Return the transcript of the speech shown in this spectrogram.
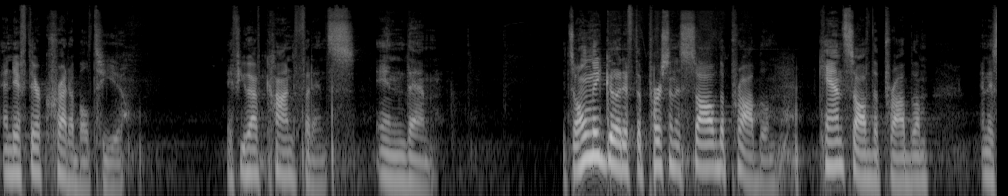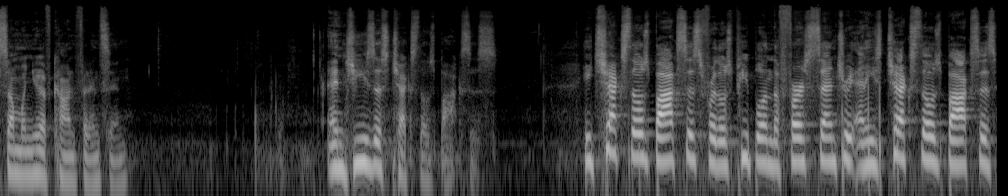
and if they're credible to you, if you have confidence in them. It's only good if the person has solved the problem, can solve the problem, and is someone you have confidence in. And Jesus checks those boxes. He checks those boxes for those people in the first century, and he checks those boxes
